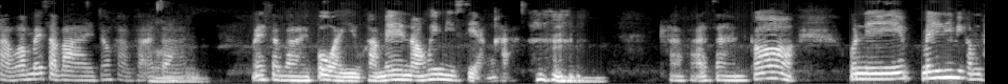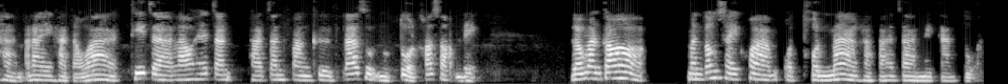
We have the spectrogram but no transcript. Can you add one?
ค่ะ ว่าไม่สบายเจ้าค่ะ พระอาจารย์ ไม่สบายป่วยอยู่ค่ะ ไม่น้องไม่มีเสียงค่ะ ค่ะ พระอาจารย์ก็วันนี้ไม่ได้มีคำถามอะไรค่ะ แต่ว่าที่จะเล่าให้อาจารย์พระอาจารย์ฟังคือล่าสุดหนูตรวจข้อสอบเด็ก แล้วมันก็มันต้องใช้ความอดทนมากค่ะ พระอาจารย์ในการตรวจ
